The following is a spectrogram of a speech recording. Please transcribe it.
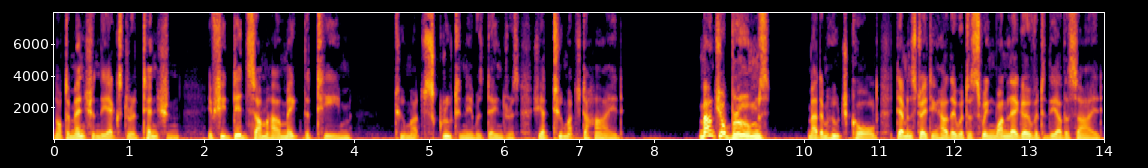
not to mention the extra attention. If she did somehow make the team, too much scrutiny was dangerous. She had too much to hide. Mount your brooms, Madame Hooch called, demonstrating how they were to swing one leg over to the other side.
